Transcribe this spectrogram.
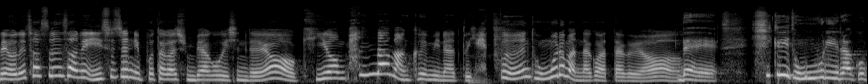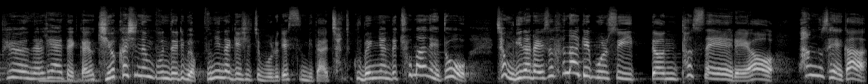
네, 오늘 첫 순서는 이수진 리포터가 준비하고 계신데요. 귀여운 판다만큼이나 또 예쁜 동물을 만나고 왔다고요. 네, 희귀 동물이라고 표현을 해야 될까요? 기억하시는 분들이 몇 분이나 계실지 모르겠습니다. 1900년대 초만 해도 참 우리나라에서 흔하게 볼 수 있던 텃새래요. 황새가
